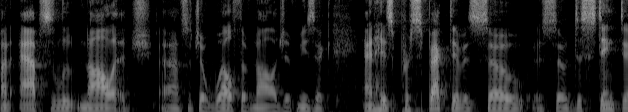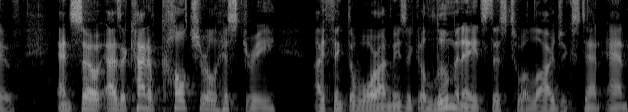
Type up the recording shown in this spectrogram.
an absolute knowledge, uh, such a wealth of knowledge of music, and his perspective is so is so distinctive. And so, as a kind of cultural history, I think the War on Music illuminates this to a large extent and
